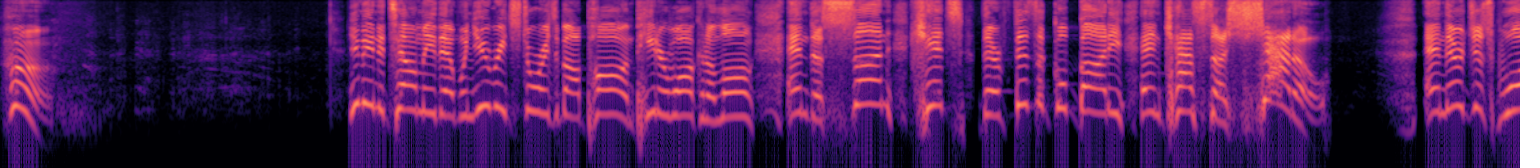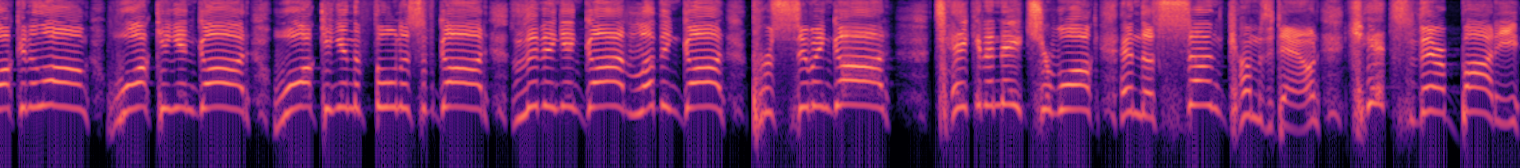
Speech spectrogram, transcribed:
huh. You mean to tell me that when you read stories about Paul and Peter walking along and the sun hits their physical body and casts a shadow, and they're just walking along, walking in God, walking in the fullness of God, living in God, loving God, pursuing God, taking a nature walk, and the sun comes down, hits their body,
